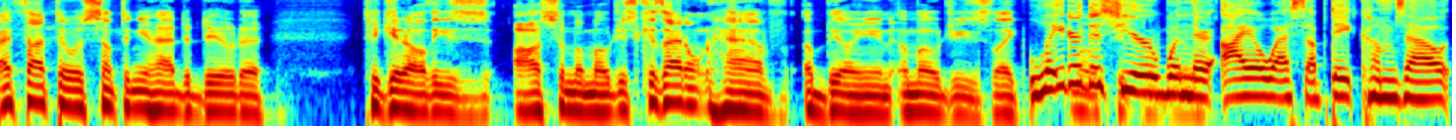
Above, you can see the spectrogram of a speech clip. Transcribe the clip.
I thought there was something you had to do to to get all these awesome emojis because I don't have a billion emojis like Later this year, people when do. their iOS update comes out,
